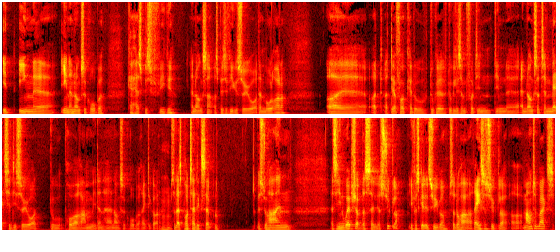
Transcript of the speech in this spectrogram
et, en, øh, en annoncegruppe kan have specifikke annoncer og specifikke søgeord, den målretter. Og, øh, og, og derfor kan du, du kan, du kan ligesom få dine din, uh, annoncer til at matche de søgeord, du prøver at ramme i den her annoncegruppe rigtig godt. Mm-hmm. Så lad os prøve at tage et eksempel. Hvis du har en, altså en webshop, der sælger cykler i forskellige typer, så du har racercykler og mountainbikes,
